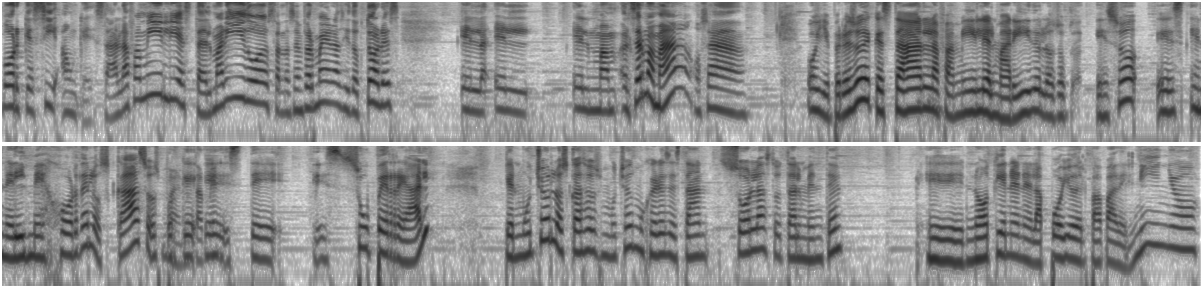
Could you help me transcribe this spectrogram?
Porque sí, aunque está la familia, está el marido, están las enfermeras y doctores, el, el, el, mam el ser mamá, o sea... Oye, pero eso de que está la familia, el marido, los eso es en el mejor de los casos, porque bueno, este es súper real, que en muchos de los casos muchas mujeres están solas totalmente, eh, no tienen el apoyo del papá del niño,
